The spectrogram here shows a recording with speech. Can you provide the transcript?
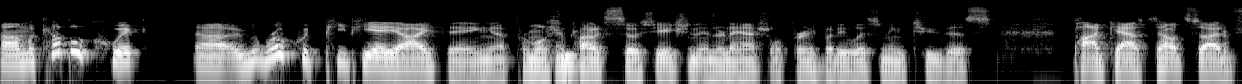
Um, a couple quick, uh, real quick PPAI thing, uh, Promotion Okay. Products Association International, for anybody listening to this podcast outside of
